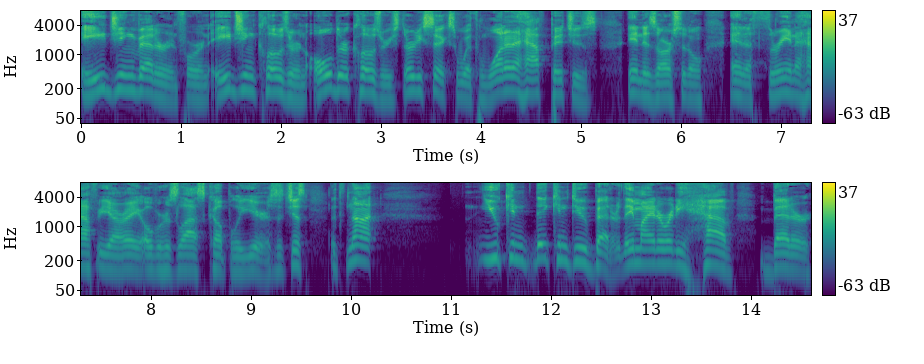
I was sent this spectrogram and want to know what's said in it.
aging veteran, for an aging closer, an older closer. He's 36 with one and a half pitches in his arsenal and a three and a half ERA over his last couple of years. It's just, it's not. You can, they can do better. They might already have better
